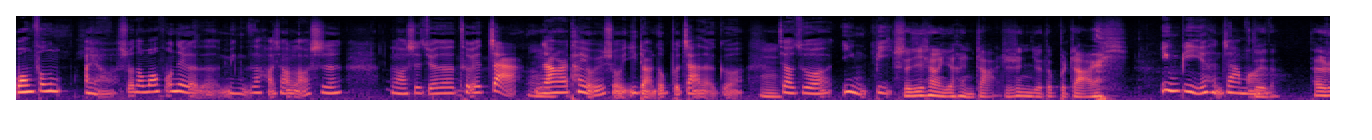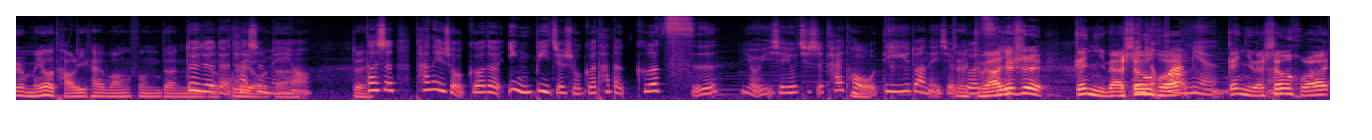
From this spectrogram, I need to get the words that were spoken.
汪峰，哎呀，说到汪峰这个的名字，好像老是老是觉得特别炸。嗯然而他有一首一点都不炸的歌，嗯，叫做《硬币》。实际上也很炸，只是你觉得不炸而已。硬币也很炸吗？对的，他是没有逃离开汪峰的那个对对对，他是没有。对但是他那首歌的《硬币》这首歌，它的歌词有一些，尤其是开头第一段的一些，歌词，主要就是跟你的生活画面跟你的生活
